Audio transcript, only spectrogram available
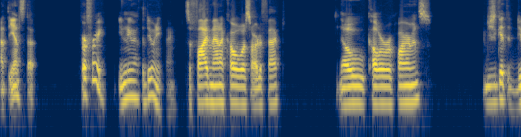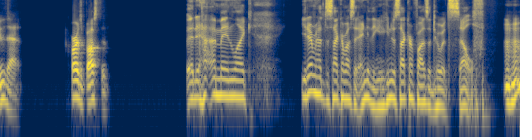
at the end step for free. You don't even have to do anything. It's a five mana colorless artifact, no color requirements. You just get to do that. Card's busted. It, I mean, like, you don't have to sacrifice it anything. You can just sacrifice it to itself. Mm-hmm.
